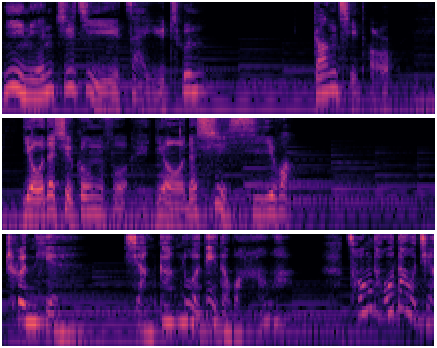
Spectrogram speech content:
一年之计在于春，刚起头，有的是功夫，有的是希望。春天像刚落地的娃娃，从头到脚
